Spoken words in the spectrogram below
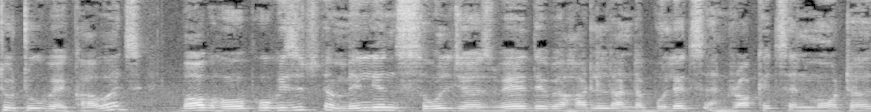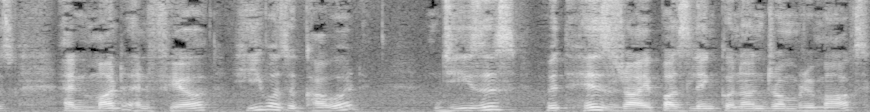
Tutu were cowards. Bob Hope, who visited a million soldiers where they were huddled under bullets and rockets and mortars and mud and fear, he was a coward. Jesus, with his wry, puzzling conundrum remarks,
